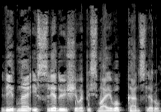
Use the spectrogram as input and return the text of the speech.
видно из следующего письма его к канцлеру.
